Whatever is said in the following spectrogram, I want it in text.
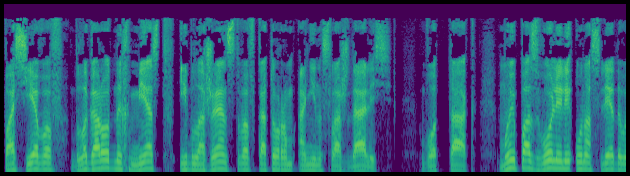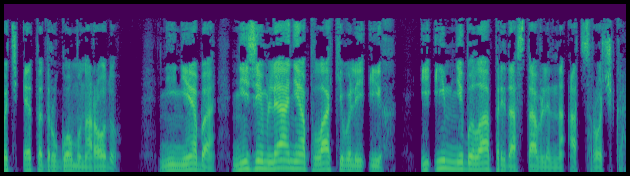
посевов, благородных мест и блаженства, в котором они наслаждались! Вот так мы позволили унаследовать это другому народу. Ни небо, ни земля не оплакивали их, и им не была предоставлена отсрочка.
